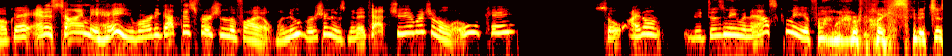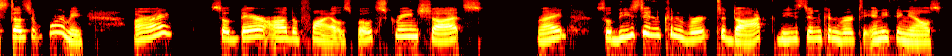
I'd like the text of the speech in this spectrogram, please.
Okay, and it's telling me, hey, you've already got this version of the file. A new version has been attached to the original. Okay. So I don't, it doesn't even ask me if I want to replace it. It just does it for me. All right. So there are the files, both screenshots, right? So these didn't convert to doc. These didn't convert to anything else,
